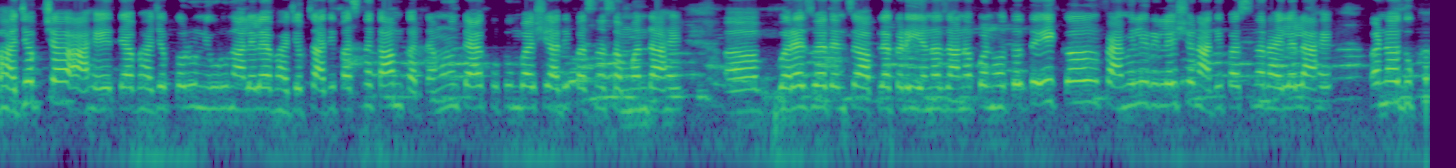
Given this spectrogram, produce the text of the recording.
भाजपच्या आहे. त्या भाजपकडून निवडून आलेल्या भाजपचं आधीपासनं काम करतात म्हणून त्या कुटुंबाशी आधीपासनं संबंध आहे. बऱ्याच वेळा त्यांचं आपल्याकडे येणं जाणं पण होतं. ते एक फॅमिली रिलेशन आधीपासनं राहिलेलं आहे. पण दुःख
